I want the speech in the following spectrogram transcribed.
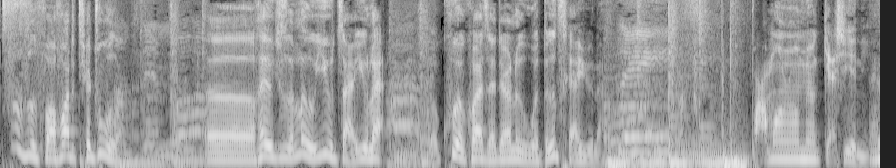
四四方方的铁柱子。呃，还有就是路又窄又烂啊，扩宽这点路我都参与了。八门人民感谢你。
